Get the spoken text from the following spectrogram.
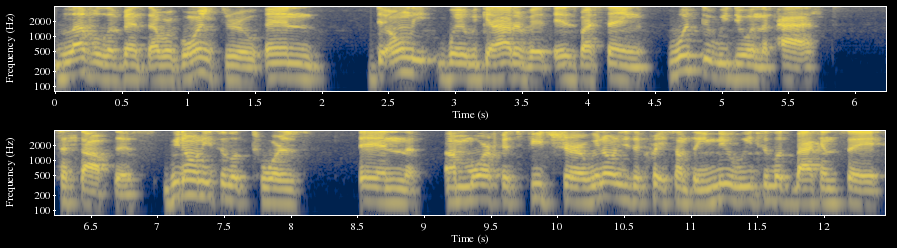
level event that we're going through. And the only way we get out of it is by saying, what did we do in the past to stop this? We don't need to look towards an amorphous future. We don't need to create something new. We need to look back and say,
